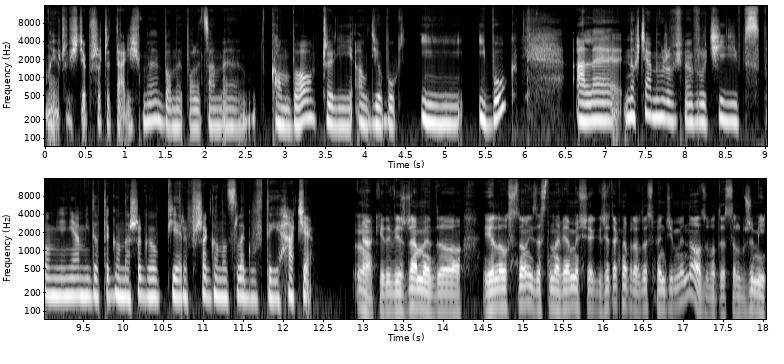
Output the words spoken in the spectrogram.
No i oczywiście przeczytaliśmy, bo my polecamy combo, czyli audiobook i e-book ale no chciałabym, żebyśmy wrócili wspomnieniami do tego naszego pierwszego noclegu w tej chacie. A, kiedy wjeżdżamy do Yellowstone i zastanawiamy się, gdzie tak naprawdę spędzimy noc, bo to jest olbrzymi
